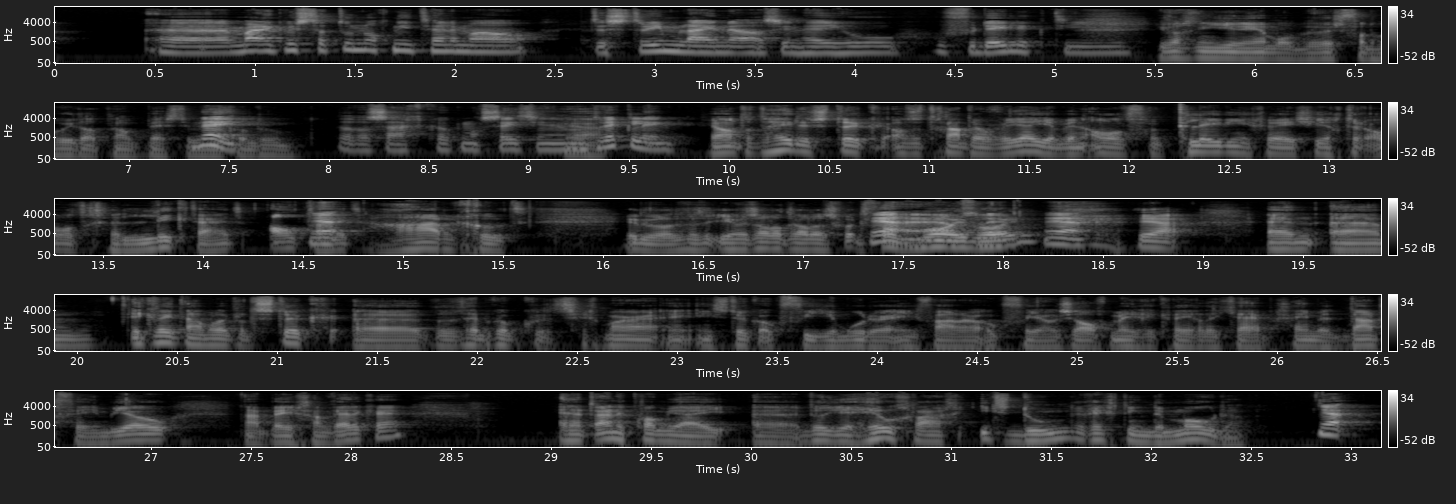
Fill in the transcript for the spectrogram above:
Maar ik wist dat toen nog niet helemaal te streamlinen als in, hey, hoe, hoe verdeel ik die... Je was niet helemaal bewust van hoe je dat nou het beste Nee. kon doen. Dat was eigenlijk ook nog steeds in een Ja. ontwikkeling. Ja, want dat hele stuk, als het gaat over jij, je bent altijd van kleding geweest, je zag er altijd gelikt uit, altijd haren goed. Ik bedoel, je was altijd wel een soort van Ja, ja, mooi boy. Ja. Ja, en ehm, ik weet namelijk dat stuk, eh, dat heb ik ook zeg maar in een stuk ook via je moeder en je vader ook van jou zelf meegekregen, dat jij op een gegeven moment na het VMBO, nou ben je gaan werken. En uiteindelijk kwam jij, eh, wil je heel graag iets doen richting de mode. Ja.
